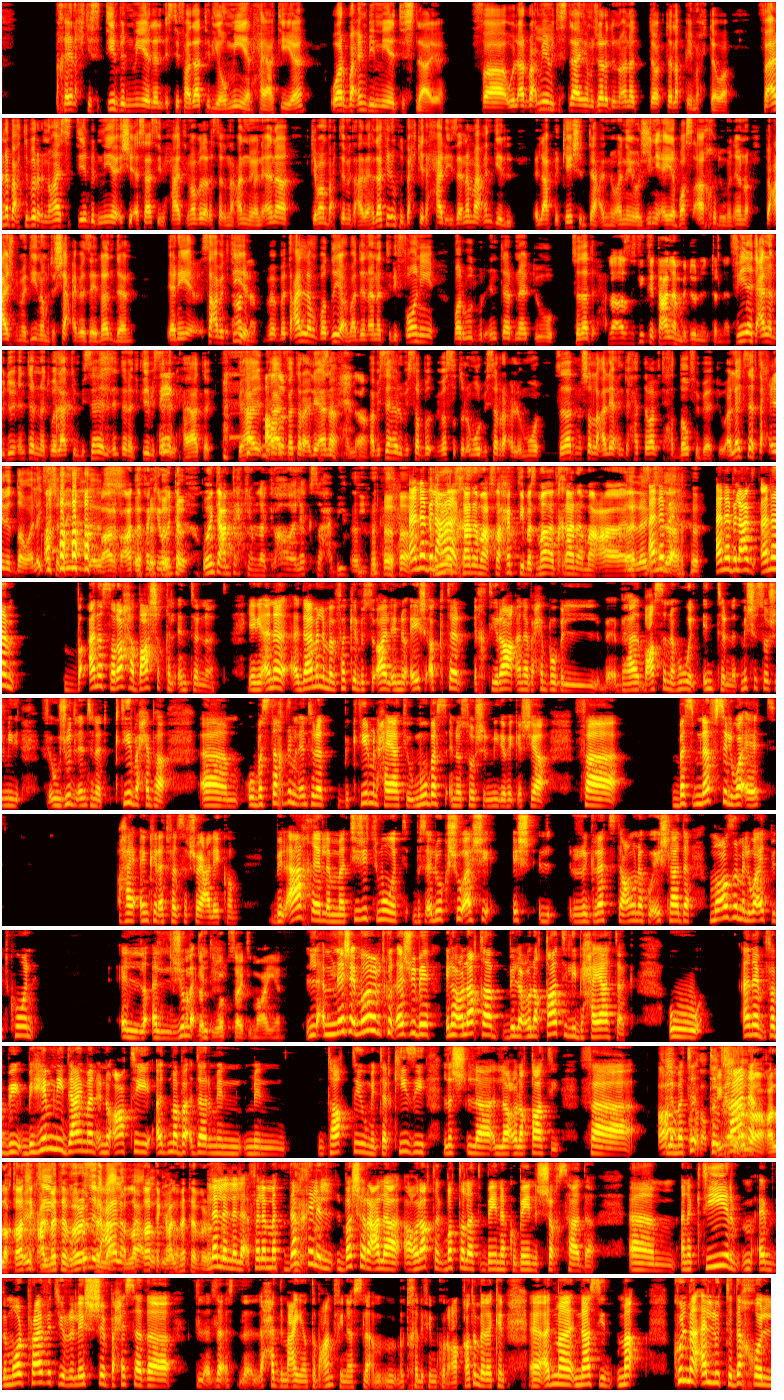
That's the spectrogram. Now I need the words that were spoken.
خلينا نحكي 60% للاستفادات اليومية الحياتية و40% تسلاية ف وال 40% تسلاية هي مجرد إنه أنا تلقي محتوى. فأنا بعتبر إنه هاي 60% شيء أساسي بحياتي ما بقدر أستغنى عنه. يعني أنا كمان بعتمد على هذاك اليوم كنت بحكي لحالي إذا أنا ما عندي ال application تاع إنه أنا يورجيني أي باص اخذه من انه بعايش بمدينة متشعبة زي لندن يعني صعب. ب- بتعلم وبضيع. بعدين أنا تليفوني مربوط بالإنترنت وسداد الح... لا قصدي فيك تتعلم بدون إنترنت. فينا نتعلم بدون إنترنت ولكن بيسهل الإنترنت. كثير بيسهل. حياتك. بهاي بهاي الفترة اللي أنا سهل، آه. آه، بيسهل وبيصب- بيبسط الأمور بيسرع الأمور. سداد ما شاء الله عليه عنده حتى ما بيفتح الضوء في بيته. الكسا افتحي لي الضوء. الكسا شغلي بعرف قعدت أفكر. وانت وأنت عم تحكي؟ I'm like آه الكسا حبيبتي. أنا أنا بالعكس. أتخانق مع صاحبتي بس ما أتخانق مع. أنا أنا بالعكس. أنا. أنا صراحة بعشق الإنترنت. يعني أنا دائما لما بفكر بالسؤال إنه إيش أكثر اختراع أنا بحبه بال... بعصرنا هو الإنترنت مش السوشيال ميديا وجود الإنترنت كتير بحبها أم... وبستخدم الإنترنت بكثير من حياتي ومو بس إنه سوشيال ميديا وهيك أشياء. ف بس بنفس الوقت هاي يمكن أتفلسف شوي عليكم. بالآخر لما تيجي تموت بيسألوك شو إشي إيش ال regrets تاعونك وإيش هذا معظم الوقت بتكون ال- الجمل ال website المعين. لا منيش مو بتكون أجوبة لها علاقة بالعلاقات اللي بحياتك. وأنا فبهمني دائما إنه أعطي قد ما بقدر من من طاقتي ومن تركيزي لش ل- لعلاقاتي. ف آه، لما تتخانق- علاقاتك على الميتافيرس علاقاتك على. الميتافيرس. لا لا لا لا. فلما تدخل البشر على علاقتك بطلت بينك وبين الشخص هذا أم أنا كتير the more private your relationship بحس هذا لحد معين طبعا في ناس لا م- بتخلي فيهم يكون علاقاتهم لكن آه، قد ما الناس يد... ما كل ما قلوا التدخل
